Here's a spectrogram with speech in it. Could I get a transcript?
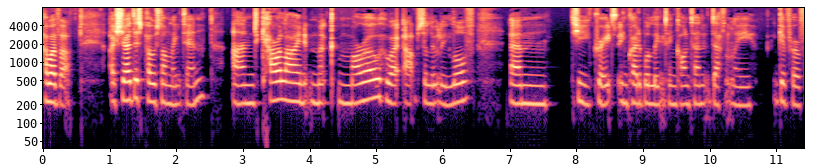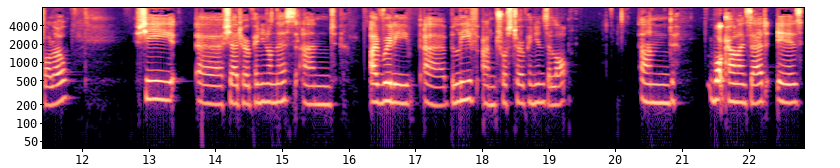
However, I shared this post on LinkedIn, and Caroline McMorrow, who I absolutely love, um, she creates incredible LinkedIn content. Definitely give her a follow. She uh, shared her opinion on this, and I really uh, believe and trust her opinions a lot. And what Caroline said is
